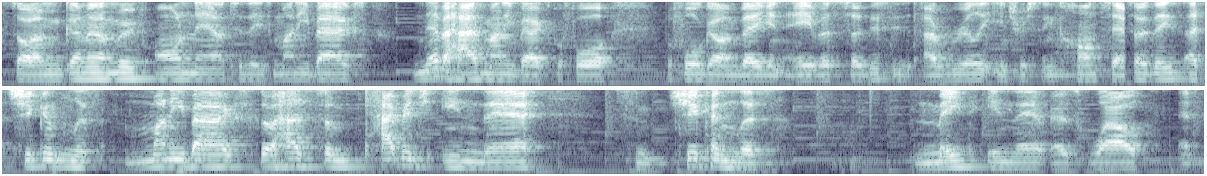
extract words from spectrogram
So I'm gonna move on now to these money bags. Never had money bags before before going vegan either. So this is a really interesting concept. So these are chickenless money bags. So it has some cabbage in there, some chickenless meat in there as well. And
